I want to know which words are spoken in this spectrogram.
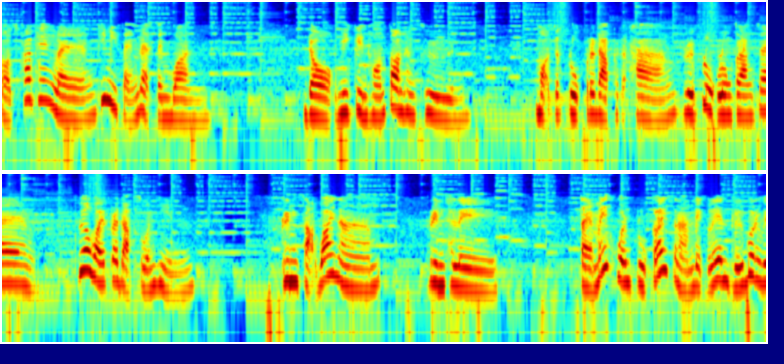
ต่อสภาพแห้งแล้งที่มีแสงแดดเต็มวัน ดอกมีกลิ่นหอมตอนกลางคืน เหมาะจะปลูกประดับกระถางหรือปลูกลงกลางแจ้ง เพื่อไว้ประดับสวนหิน ริมสระว่ายน้ำ ริมทะเล แต่ไม่ควรปลูกใกล้สนามเด็กเล่นหรือบริเว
